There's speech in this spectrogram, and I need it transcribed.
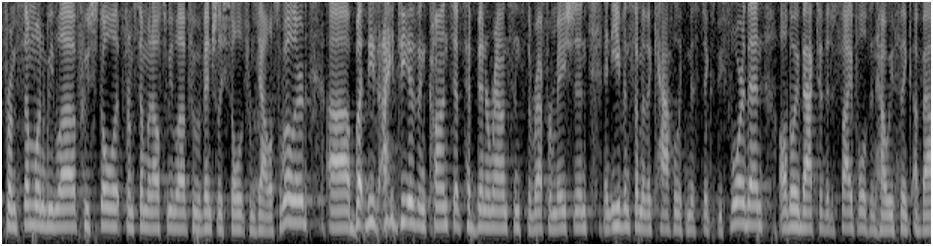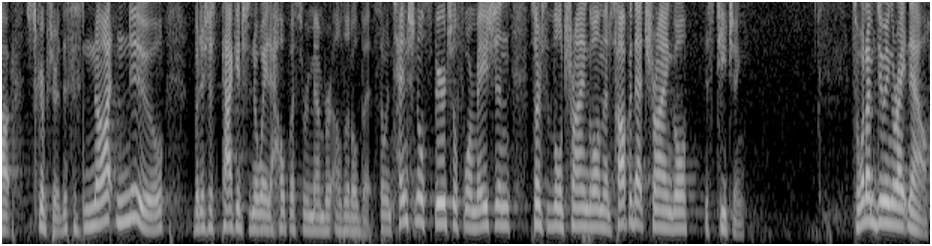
from someone we love who stole it from someone else we love who eventually stole it from Dallas Willard. Uh, but these ideas and concepts have been around since the Reformation and even some of the Catholic mystics before then, all the way back to the disciples and how we think about Scripture. This is not new, but it's just packaged in a way to help us remember a little bit. So, intentional spiritual formation starts with a little triangle, and the top of that triangle is teaching. So, what I'm doing right now,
